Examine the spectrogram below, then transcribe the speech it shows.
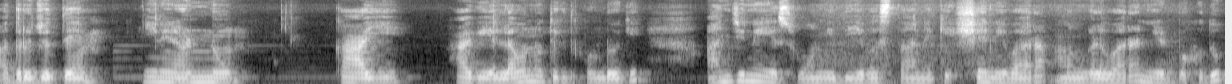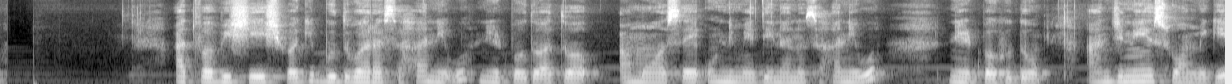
ಅದರ ಜೊತೆ ಏನೇನು ಹಣ್ಣು, ಕಾಯಿ ಹಾಗೆ ಎಲ್ಲವನ್ನು ತೆಗೆದುಕೊಂಡೋಗಿ ಆಂಜನೇಯ ಸ್ವಾಮಿ ದೇವಸ್ಥಾನಕ್ಕೆ ಶನಿವಾರ, ಮಂಗಳವಾರ ನೀಡಬಹುದು. ಅಥವಾ ವಿಶೇಷವಾಗಿ ಬುಧವಾರ ಸಹ ನೀವು ನೀಡ್ಬೋದು ಅಥವಾ ಅಮಾವಾಸ್ಯೆ, ಹುಣ್ಣಿಮೆ ದಿನವೂ ಸಹ ನೀವು ನೀಡಬಹುದು. ಆಂಜನೇಯ ಸ್ವಾಮಿಗೆ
